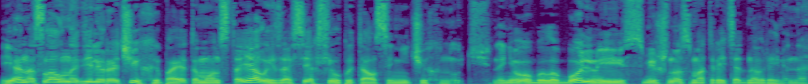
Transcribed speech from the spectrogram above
Я наслал на дилера чих, и поэтому он стоял и изо всех сил пытался не чихнуть. На него было больно и смешно смотреть одновременно,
